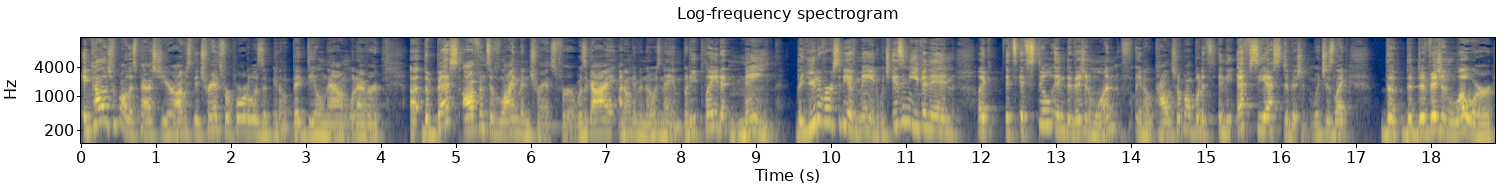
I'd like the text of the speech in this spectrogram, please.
In college football this past year, obviously the transfer portal is a you know a big deal now and whatever. Uh, the best offensive lineman transfer was a guy I don't even know his name, but he played at Maine the University of Maine, which isn't even in like it's it's still in Division One, you know, college football, but it's in the FCS division, which is like the the division lower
